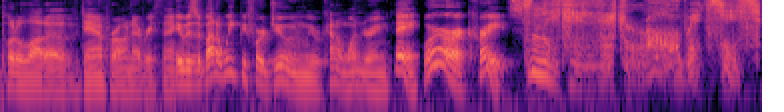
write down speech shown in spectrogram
put a lot of damper on everything. It was about a week before June. We were kind of wondering, hey, where are our crates? Sneaky little hobbitses.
